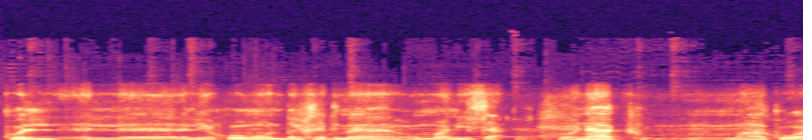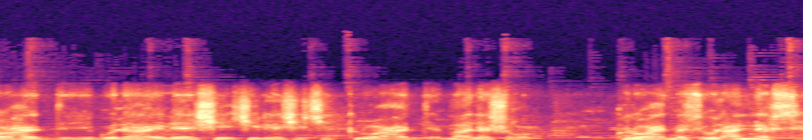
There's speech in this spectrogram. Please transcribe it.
كل اللي يقومون بالخدمة هم نساء. هناك ماكو واحد يقول هاي ليش شيء ليش شيء كل واحد ما له شغل. كل واحد مسؤول عن نفسه.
